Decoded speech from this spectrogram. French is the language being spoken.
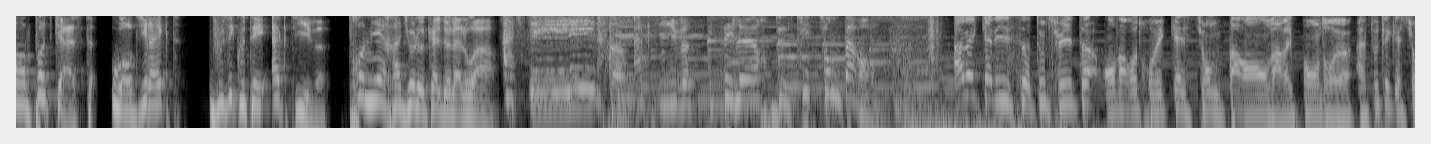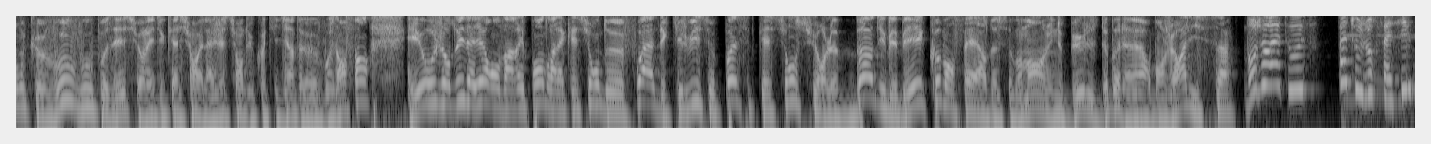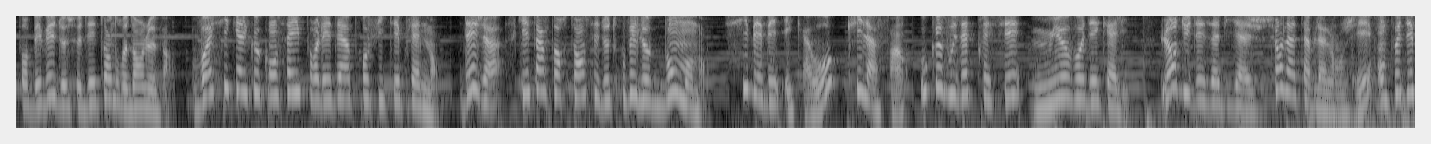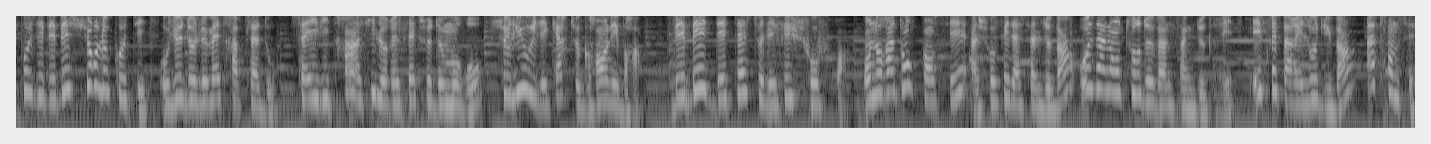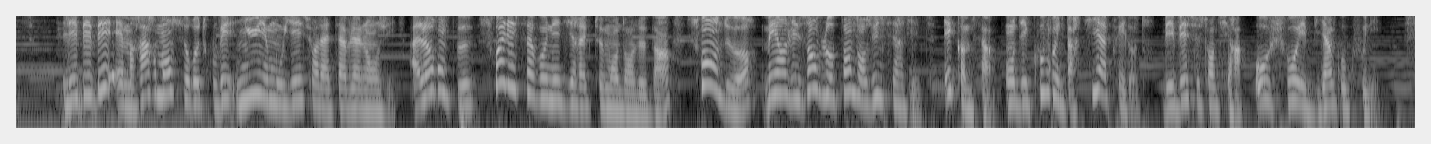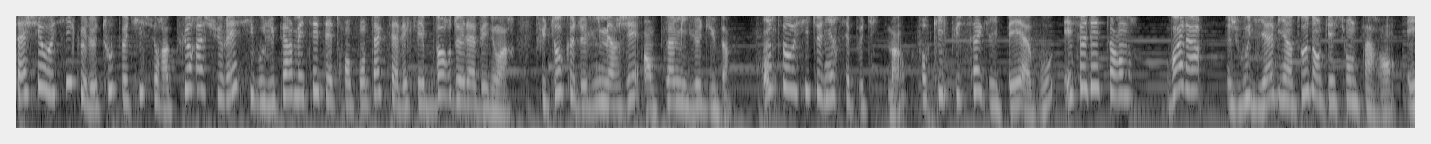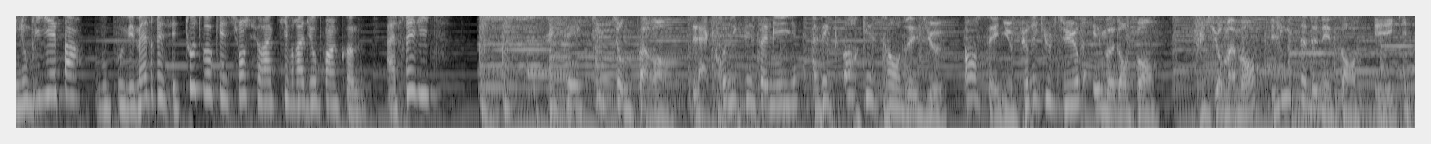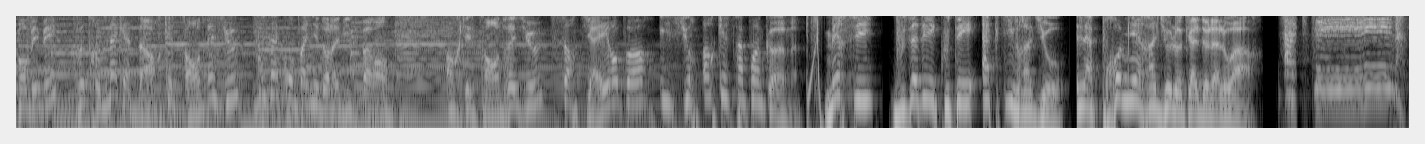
En podcast ou en direct, vous écoutez Active, première radio locale de la Loire. Active. Active, c'est l'heure de questions de parents. Avec Alice, tout de suite, on va retrouver questions de parents. On va répondre à toutes les questions que vous vous posez sur l'éducation et la gestion du quotidien de vos enfants. Et aujourd'hui, d'ailleurs, on va répondre à la question de Fouad qui lui se pose cette question sur le bain du bébé. Comment faire de ce moment une bulle de bonheur? Bonjour Alice. Bonjour à tous pas toujours facile pour bébé de se détendre dans le bain. Voici quelques conseils pour l'aider à profiter pleinement. Déjà, ce qui est important, c'est de trouver le bon moment. Si bébé est KO, qu'il a faim ou que vous êtes pressé, mieux vaut décaler. Lors du déshabillage sur la table allongée, on peut déposer bébé sur le côté au lieu de le mettre à plat dos. Ça évitera ainsi le réflexe de Moreau, celui où il écarte grand les bras. Bébé déteste l'effet chaud-froid. On aura donc pensé à chauffer la salle de bain aux alentours de 25 degrés et préparer l'eau du bain à 37. Les bébés aiment rarement se retrouver nus et mouillés sur la table allongée. Alors on peut soit les savonner directement dans le bain, soit en dehors, mais en les enveloppant dans une serviette. Et comme ça, on découvre une partie après l'autre. Bébé se sentira au chaud et bien cocooné. Sachez aussi que le tout petit sera plus rassuré si vous lui permettez d'être en contact avec les bords de la baignoire, plutôt que de l'immerger en plein milieu du bain. On peut aussi tenir ses petites mains pour qu'il puisse s'agripper à vous et se détendre. Voilà, je vous dis à bientôt dans Questions de parents. Et n'oubliez pas, vous pouvez m'adresser toutes vos questions sur activeradio.com. À très vite C'était Questions de parents, la chronique des familles avec Orchestra Andrézieux, enseigne puriculture et mode enfant. Future maman, liste de naissance et équipement bébé, votre magasin Orchestra Andrézieux vous accompagne dans la vie de parents. Orchestra Andrézieux, sortie à aéroport et sur orchestra.com. Merci, vous avez écouté Active Radio, la première radio locale de la Loire. Active.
